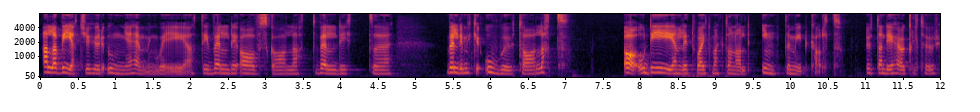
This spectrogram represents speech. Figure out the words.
alla vet ju hur unge Hemingway är. Att det är väldigt avskalat, väldigt eh, väldigt mycket outtalat. Ja, och det är enligt White McDonald inte midcult, utan det är högkultur.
